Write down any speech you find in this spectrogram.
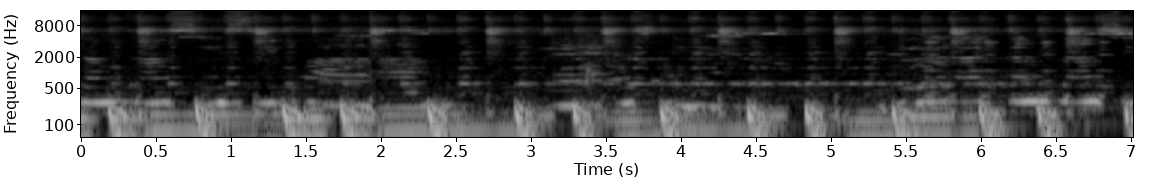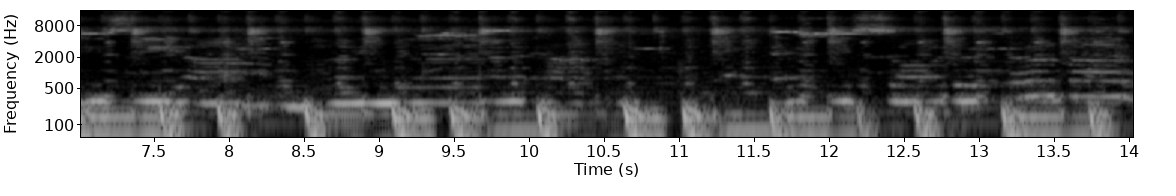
kang transisi parang SD eh, eh, eh. Episode terbaru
